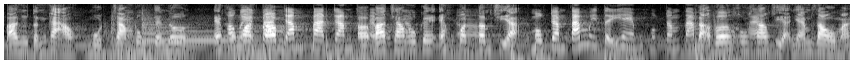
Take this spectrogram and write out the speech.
bao nhiêu tấn gạo? 100 container. Em không, Không quan em tâm. 300, 300 Ờ, 300 ok, em không quan tâm chị ạ. 180 tỷ em, 180 Dạ vâng, không sao chị ạ, nhà em giàu mà.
